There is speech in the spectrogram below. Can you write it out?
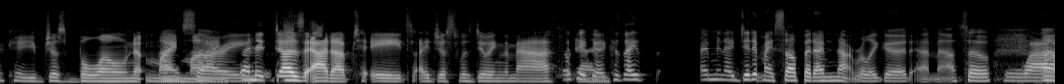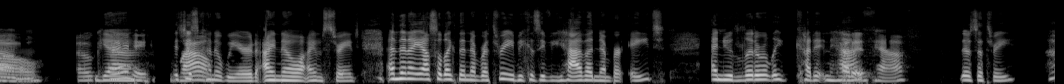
Okay, you've just blown my I'm mind. sorry. And it does add up to eight. I just was doing the math. Okay, good. Because I, I mean, I did it myself, but I'm not really good at math. So Wow. Okay. yeah, It's just kind of weird. I know I'm strange. And then I also like the number three because if you have a number eight and you literally cut it in half, cut it in half. there's a three.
